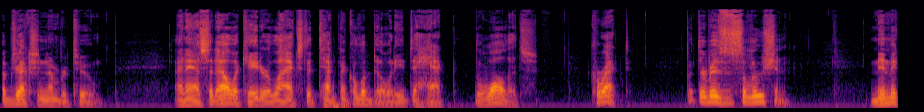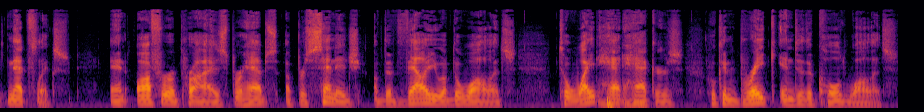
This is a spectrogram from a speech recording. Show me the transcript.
Objection number two: an asset allocator lacks the technical ability to hack the wallets. Correct, but there is a solution. Mimic Netflix and offer a prize, perhaps a percentage of the value of the wallets, to white hat hackers who can break into the cold wallets.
